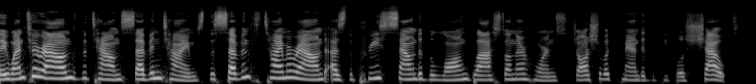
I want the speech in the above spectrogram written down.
They went around the town seven times. The seventh time around, as the priests sounded the long blast on their horns, Joshua commanded the people, Shout,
